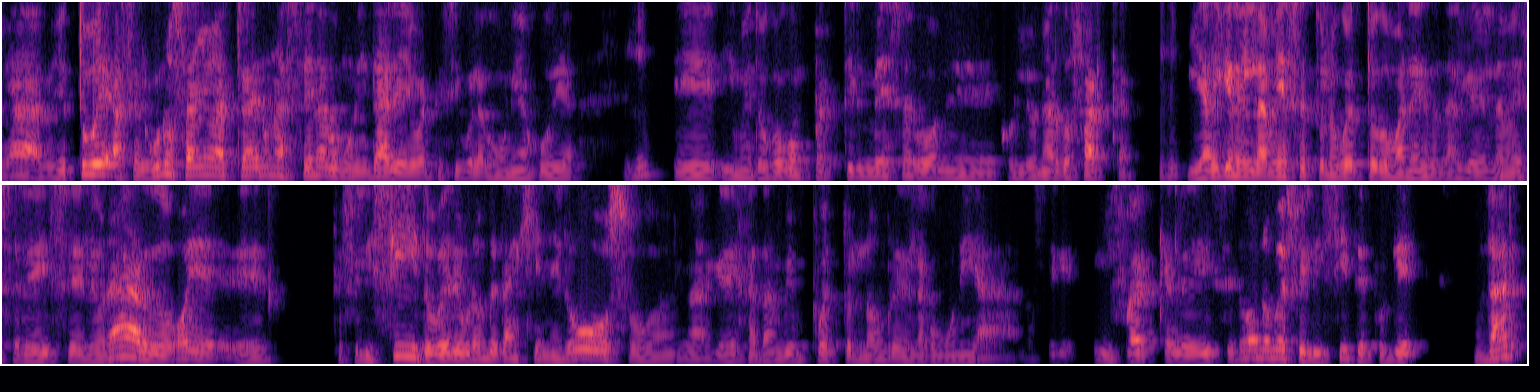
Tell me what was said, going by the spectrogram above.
Claro, yo estuve hace algunos años atrás en una cena comunitaria, yo participo en la comunidad judía, eh, y me tocó compartir mesa con, eh, con Leonardo Farca, y alguien en la mesa, esto lo cuento como anécdota, alguien en la mesa le dice, Leonardo, oye, eh, te felicito, eres un hombre tan generoso, que deja tan bien puesto el nombre de la comunidad, no sé qué. Y Farca le dice, no, no me felicites, porque dar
